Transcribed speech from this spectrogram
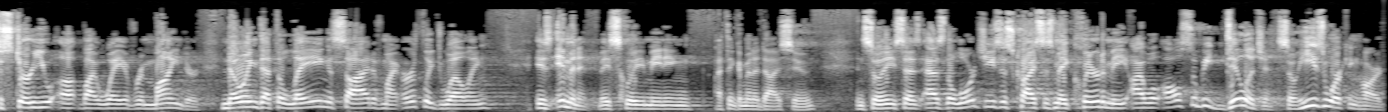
to stir you up by way of reminder, knowing that the laying aside of my earthly dwelling is imminent, basically meaning I think I'm going to die soon. And so he says, As the Lord Jesus Christ has made clear to me, I will also be diligent. So he's working hard.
